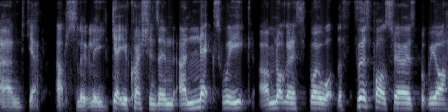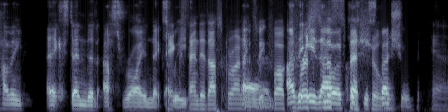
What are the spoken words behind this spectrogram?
And yeah, absolutely. Get your questions in. And next week, I'm not going to spoil what the first part of the show is, but we are having an extended Ask Ryan next extended week. Extended Ask Ryan next um, week for our Christmas, special. Christmas special. Yeah.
